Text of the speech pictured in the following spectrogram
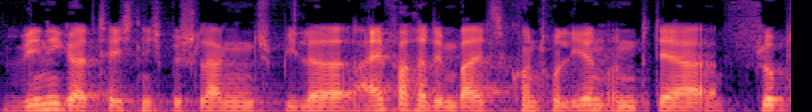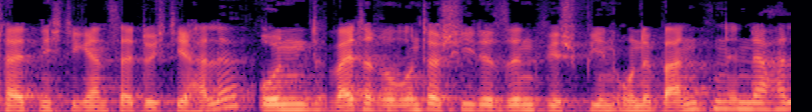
weniger technisch beschlagenen Spieler einfacher, den Ball zu kontrollieren und der fluppt halt nicht die ganze Zeit durch die Halle. Und weitere Unterschiede sind, wir spielen ohne Banden in der Halle.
